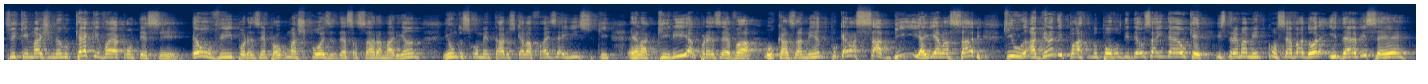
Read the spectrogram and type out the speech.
fica imaginando o que é que vai acontecer. Eu ouvi, por exemplo, algumas coisas dessa Sara Mariano, e um dos comentários que ela faz é isso, que ela queria preservar o casamento, porque ela sabia e ela sabe que a grande parte do povo de Deus ainda é o quê? Extremamente conservadora e deve ser.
